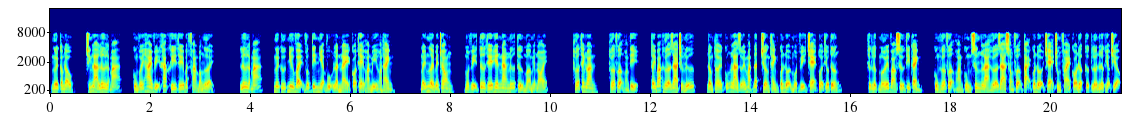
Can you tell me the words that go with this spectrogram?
người cầm đầu, chính là lư lạc mã, cùng với hai vị khác khí thế bất phàm bóng người. Lư lạc mã, ngươi cứ như vậy vững tin nhiệm vụ lần này có thể hoàn mỹ hoàn thành. Mấy người bên trong, một vị tư thế hiên ngang nữ tử mở miệng nói, hứa thanh loan, hứa phượng hoàng tỷ, tây bắc hứa gia trưởng nữ, đồng thời cũng là dưới mặt đất trưởng thành quân đội một vị trẻ tuổi thiếu tướng. Thực lực mới vào sử thi cảnh, cùng hứa phượng hoàng cùng xưng là hứa gia song phượng tại quân đội trẻ trung phái có được cực lớn lực hiệu triệu.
